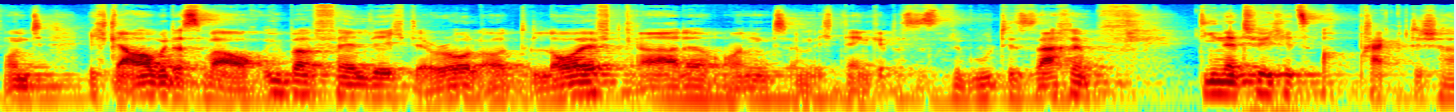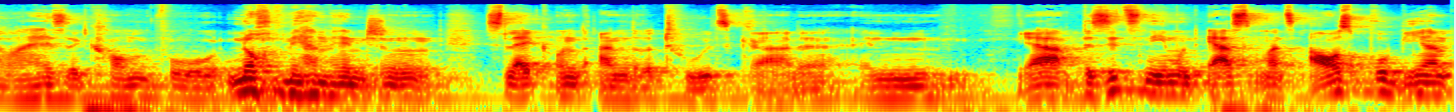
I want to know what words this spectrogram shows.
Und ich glaube, das war auch überfällig. Der Rollout läuft gerade und ähm, ich denke, das ist eine gute Sache die natürlich jetzt auch praktischerweise kommt, wo noch mehr Menschen Slack und andere Tools gerade in ja, Besitz nehmen und erstmals ausprobieren.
